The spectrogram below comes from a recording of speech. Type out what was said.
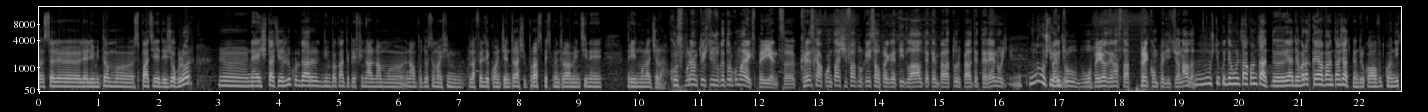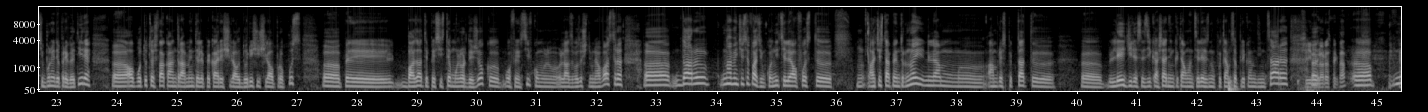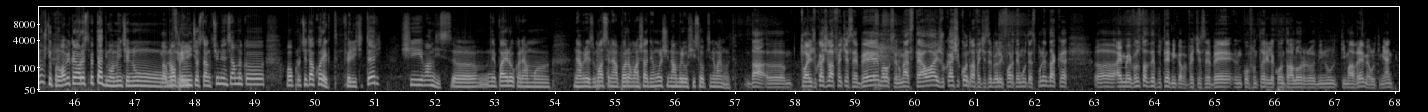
să le, le limităm uh, spațiile de joc lor. Uh, Ne-a ieșit acest lucru, dar din păcate pe final n-am, uh, n-am putut să mai fim la fel de concentrați și proaspeți pentru a menține ritmul acela. Cum spuneam, tu ești un jucător cu mare experiență. Crezi că a contat și faptul că ei s-au pregătit la alte temperaturi, pe alte terenuri, Nu știu cât, pentru o perioadă în asta precompetițională? Nu știu cât de mult a contat. E adevărat că e avantajat pentru că au avut condiții bune de pregătire, uh, au putut să-și facă antrenamentele pe care și le-au dorit și și le-au propus, uh, pe, bazate pe sistemul lor de joc, uh, ofensiv, cum l-ați văzut și dumneavoastră, uh, dar nu avem ce să facem. Condițiile au fost uh, acestea pentru noi, le-am uh, am respectat uh, uh, legile, să zic așa, din câte am înțeles, nu puteam să plecăm din țară. Și nu le-au respectat? Uh, nu știu, probabil că le-au respectat din moment ce nu N-au au puținit. primit nicio sancțiune, înseamnă că au procedat corect. Felicitări și v-am zis, uh, ne pare rău că ne-am, uh, ne-am rezumat să ne apărăm așa de mult și n-am reușit să obținem mai mult. Da, uh, tu ai jucat și la FCSB, mă rog, se numea Steaua, ai jucat și contra FCSB-ului foarte multe. spune dacă uh, ai mai văzut atât de puternică pe FCSB în confruntările contra lor din ultima vreme, ultimii ani?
